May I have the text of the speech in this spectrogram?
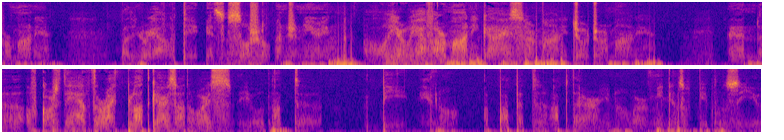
for money. But in reality, it's social engineering. Oh, here we have Armani, guys. Armani, Giorgio Armani. And uh, of course, they have the right blood, guys. Otherwise, you would not uh, be, you know, a puppet up there, you know, where millions of people see you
